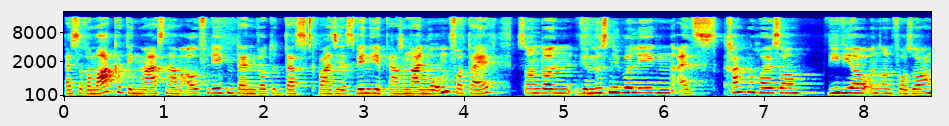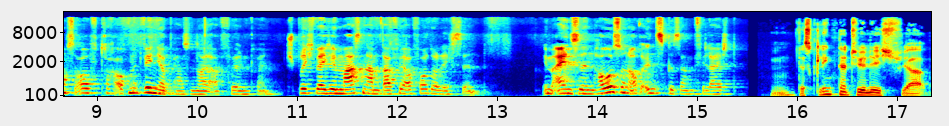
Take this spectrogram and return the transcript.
bessere Marketingmaßnahmen auflegen, dann würde das quasi das wenige Personal nur umverteilt, sondern wir müssen überlegen als Krankenhäuser, wie wir unseren Versorgungsauftrag auch mit weniger Personal erfüllen können. Sprich, welche Maßnahmen dafür erforderlich sind. Im einzelnen Haus und auch insgesamt vielleicht. Das klingt natürlich ja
